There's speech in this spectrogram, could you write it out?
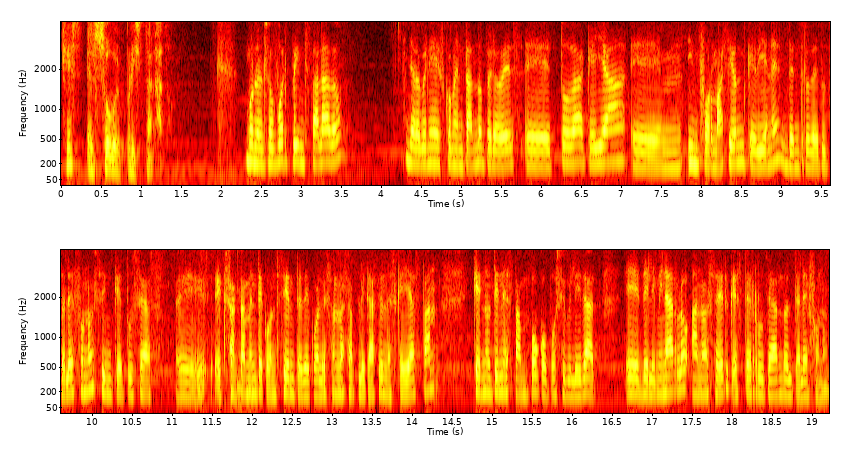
¿Qué es el software preinstalado? Bueno, el software preinstalado, ya lo veníais comentando, pero es eh, toda aquella eh, información que viene dentro de tu teléfono sin que tú seas eh, exactamente consciente de cuáles son las aplicaciones que ya están, que no tienes tampoco posibilidad de eliminarlo a no ser que estés ruteando el teléfono.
